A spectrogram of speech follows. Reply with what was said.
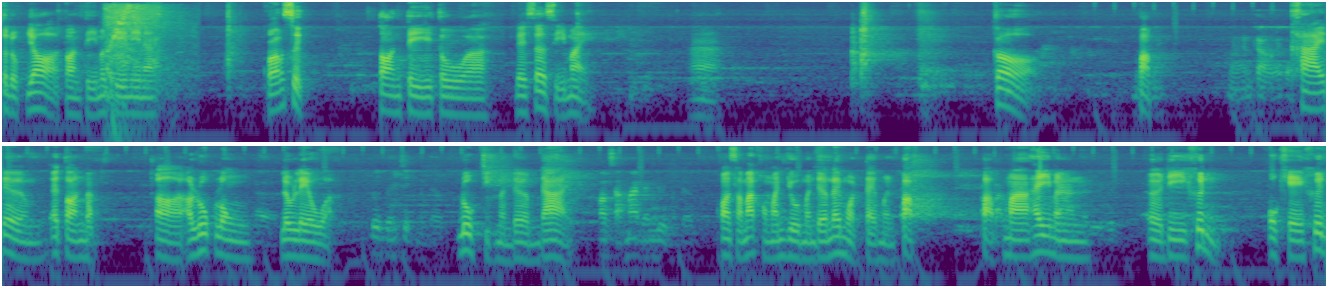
สรุปย่อตอนตีเมื่อกี้นี้นะ ความรู้สึกตอนตีตัวเลเซอร์สีใหม่ อ่า ก็ปรับเหมือนอันเก่าไว้ก่อนคล้ายเดิมไอตอนแบบ เอ่อเอาลูกลงเร็วๆอะรูปเป็นจิตเหมือนเดิมลูกจิกเหมือนเดิมได้ ความสามารถยังอยู่เหมือนเดิม ความสามารถของมันอยู่เหมือนเดิมได้หมด แต่เหมือนปรับ ปรับมาให้มัน เออดีขึ้น โอเคขึ้น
